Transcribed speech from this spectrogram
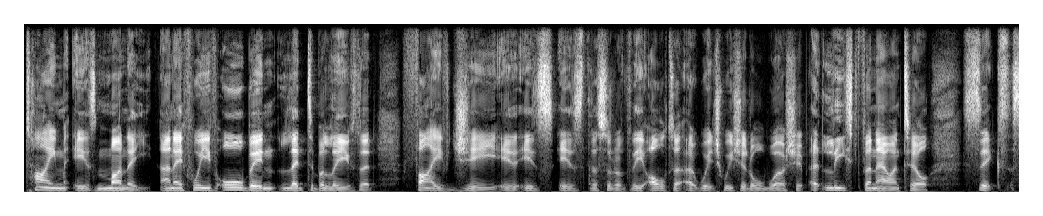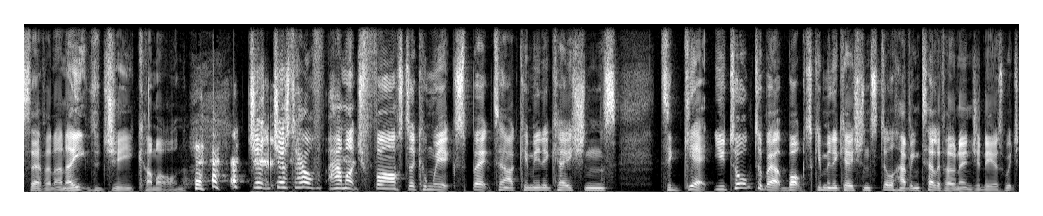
time is money, and if we've all been led to believe that 5G is is the sort of the altar at which we should all worship, at least for now until six, seven, and 8G come on, just just how how much faster can we expect our communications to get. You talked about Boxx Communications still having telephone engineers, which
